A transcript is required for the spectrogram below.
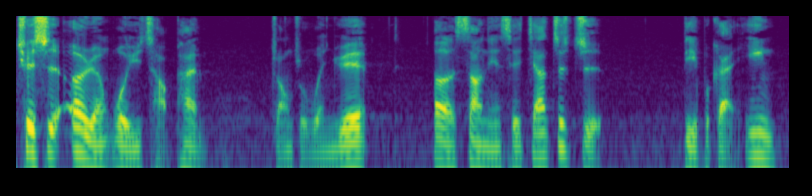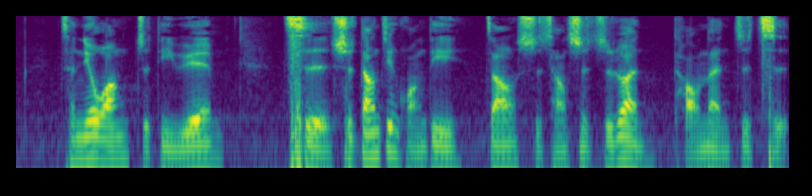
却是二人卧于草畔。庄主问曰：“二少年谁家之子？”帝不敢应。陈留王指帝曰：“此是当今皇帝遭十常侍之乱，逃难至此。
